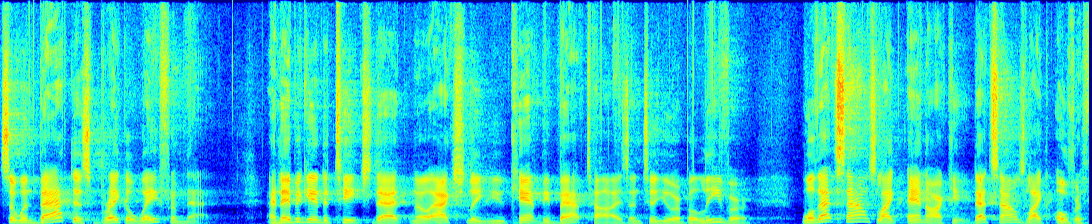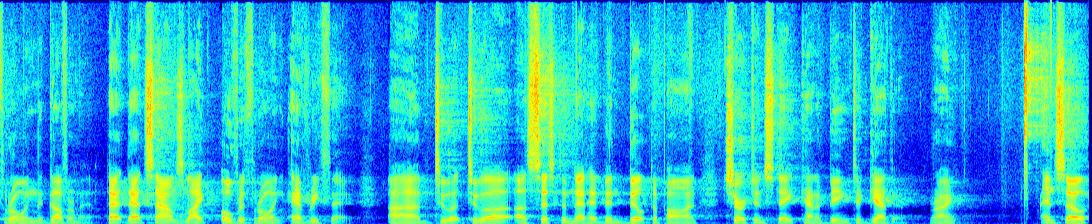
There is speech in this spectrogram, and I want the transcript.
So when Baptists break away from that, and they begin to teach that, no, actually, you can't be baptized until you're a believer well, that sounds like anarchy. That sounds like overthrowing the government. That, that sounds like overthrowing everything uh, to, a, to a, a system that had been built upon church and state kind of being together, right? And so,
